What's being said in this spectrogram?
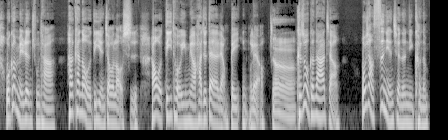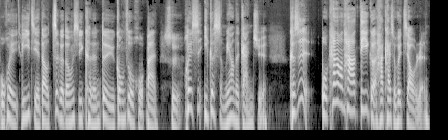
我根本没认出他。他看到我第一眼叫我老师，然后我低头一瞄，他就带了两杯饮料。嗯，可是我跟大家讲。我想四年前的你可能不会理解到这个东西，可能对于工作伙伴是会是一个什么样的感觉。可是我看到他第一个，他开始会叫人，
